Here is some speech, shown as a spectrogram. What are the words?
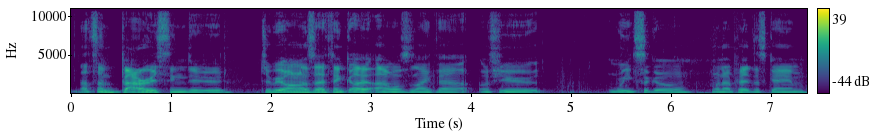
That's embarrassing, dude. To be honest, I think I, I was like that a few weeks ago when I played this game.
